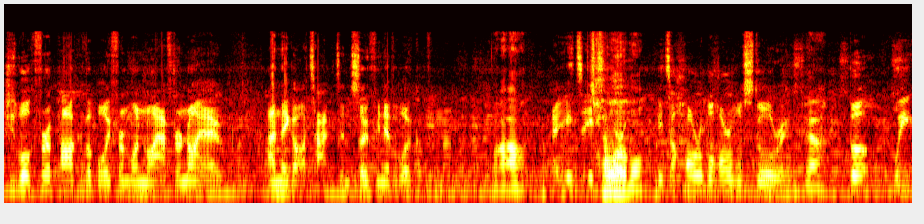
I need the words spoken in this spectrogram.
She walked through a park with her boyfriend one night after a night out, and they got attacked. And Sophie never woke up from that. wow. It's, it's, horrible. A, it's a horrible, horrible story. Yeah. But we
